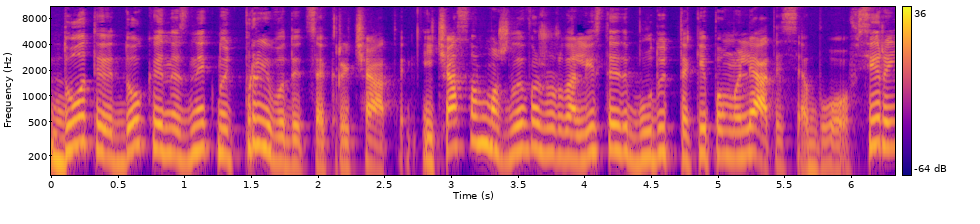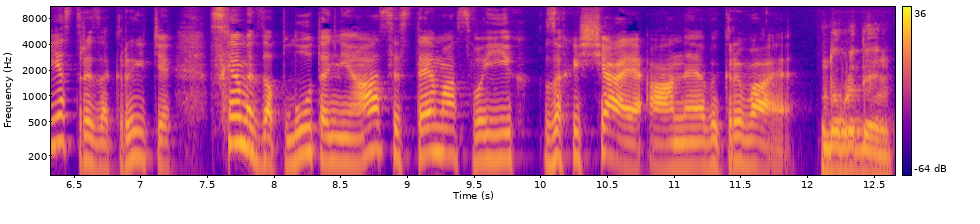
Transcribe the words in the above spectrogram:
доти, доки не зникнуть приводи це кричати. І часом, можливо, журналісти будуть таки помилятися, бо всі реєстри закриті, схеми заплутані, а система своїх захищає, а не викриває. Добрий день.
